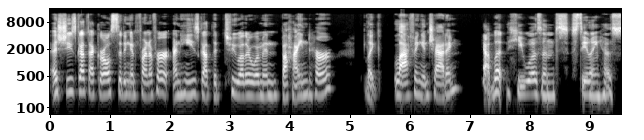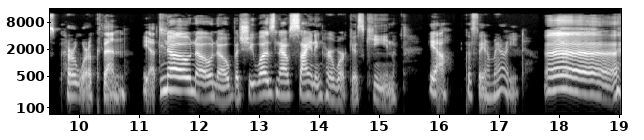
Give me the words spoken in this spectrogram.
as she's got that girl sitting in front of her and he's got the two other women behind her, like laughing and chatting. Yeah, but he wasn't stealing his her work then yet. No, no, no. But she was now signing her work as Keane. Yeah, because they are married. Uh.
